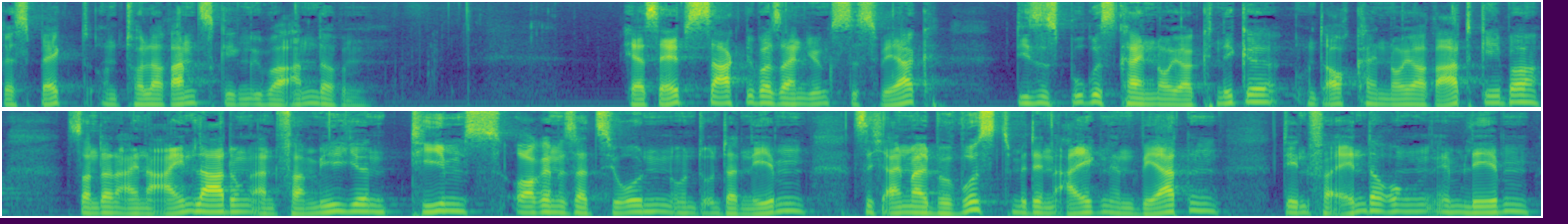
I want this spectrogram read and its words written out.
Respekt und Toleranz gegenüber anderen? Er selbst sagt über sein jüngstes Werk, dieses Buch ist kein neuer Knicke und auch kein neuer Ratgeber, sondern eine Einladung an Familien, Teams, Organisationen und Unternehmen, sich einmal bewusst mit den eigenen Werten, den Veränderungen im Leben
